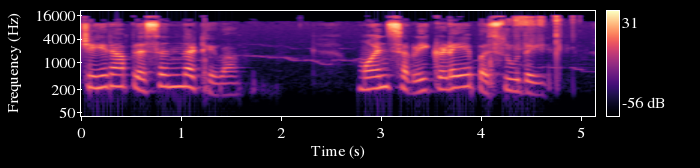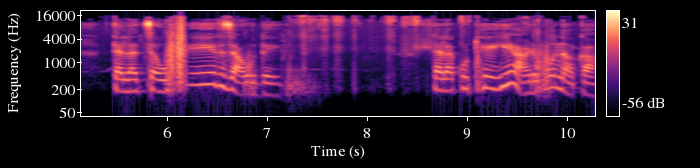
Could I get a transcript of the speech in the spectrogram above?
चेहरा प्रसन्न ठेवा. मन सगळीकडे पसरू दे. त्याला चौफेर जाऊ दे. त्याला कुठेही अडवू नका.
